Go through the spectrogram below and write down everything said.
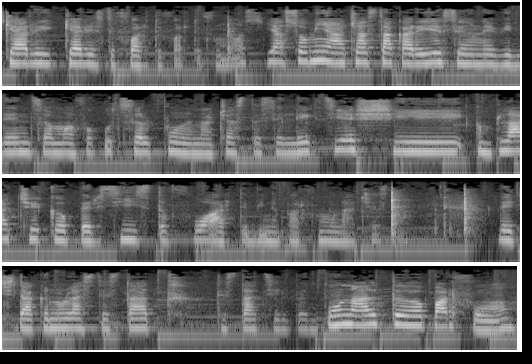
chiar, chiar este foarte, foarte frumos. Iasomia aceasta care iese în evidență m-a făcut să-l pun în această selecție și îmi place că persistă foarte bine parfumul acesta. Deci dacă nu l-ați testat, testați-l pentru. Un alt uh, parfum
